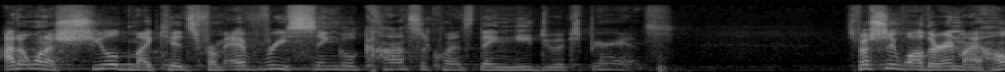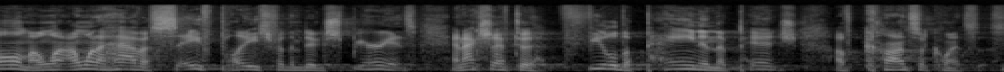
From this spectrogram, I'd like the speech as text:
I don't want to shield my kids from every single consequence they need to experience. Especially while they're in my home, I want, I want to have a safe place for them to experience and actually have to feel the pain and the pinch of consequences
